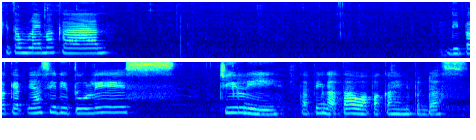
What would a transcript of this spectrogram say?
kita mulai makan. Di paketnya sih ditulis chili tapi nggak tahu apakah ini pedas.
